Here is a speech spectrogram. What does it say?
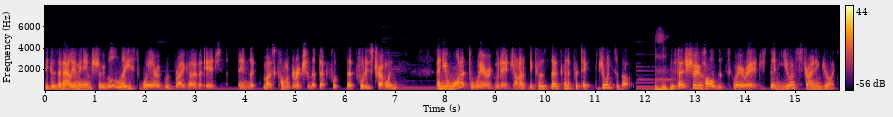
because an aluminium shoe will at least wear a good breakover edge in the, in the most common direction that that foot that foot is travelling. And you want it to wear a good edge on it because that's going to protect the joints above it. Mm-hmm. If that shoe holds its square edge, then you are straining joints.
